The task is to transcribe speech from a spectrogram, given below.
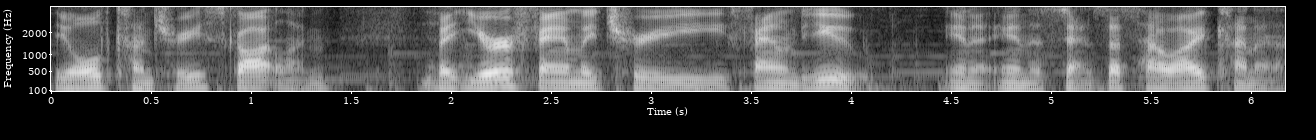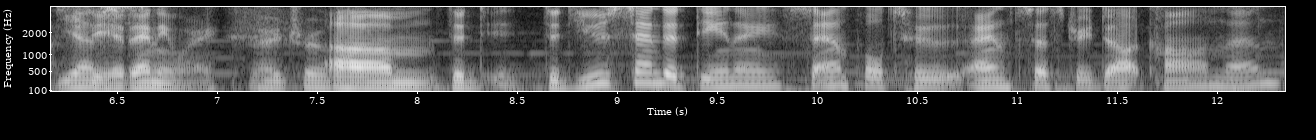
the old country, Scotland. But your family tree found you in a, in a sense. That's how I kind of see it anyway. Very true. Um, did did you send a DNA sample to ancestry.com then?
